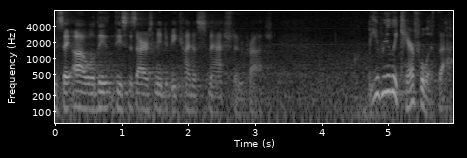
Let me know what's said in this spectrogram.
and say, oh, well, these, these desires need to be kind of smashed and crushed. Be really careful with that.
